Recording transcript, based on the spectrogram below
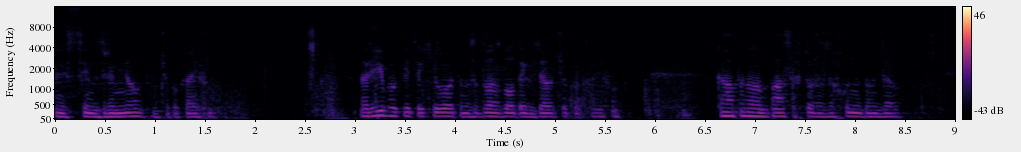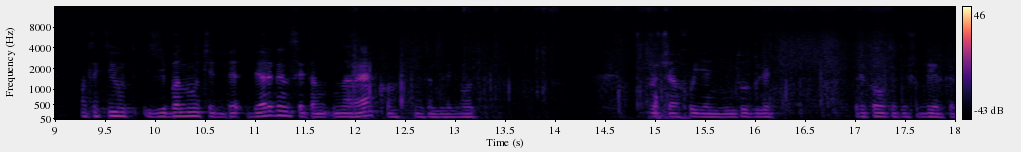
І з цим з ремнем, там що по кайфу. Рібоки такі от, там за 2 злотих взяв, що по кайфу. Капи на лампасах теж за хуйню там взяв. Отакі от їбануті бе- бергенси там на реко. Ну там, блядь, вот. Короче, охуєнні. Ну, Тут, блядь, прикол такий, що дирка.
